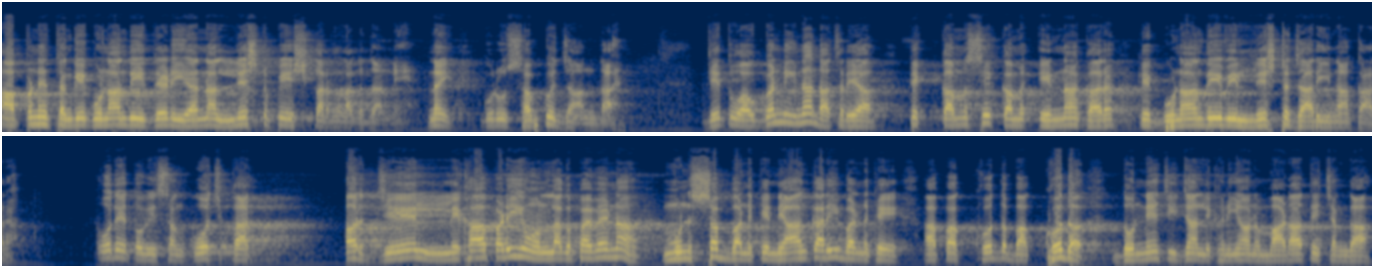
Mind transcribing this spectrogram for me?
ਆਪਣੇ ਚੰਗੇ ਗੁਣਾਂ ਦੀ ਜਿਹੜੀ ਹੈ ਨਾ, ਲਿਸਟ ਪੇਸ਼ ਕਰਨ ਲੱਗ ਜਾਂਦੇ। ਨਹੀਂ ਗੁਰੂ ਸਭ ਕੁਝ ਜਾਣਦਾ ਹੈ। ਜੇ ਤੂੰ ਔਗਣ ਨਹੀਂ ਨਾ ਦੱਸ ਰਿਹਾ, ਤੇ ਕਮ ਸੇ ਕਮ ਇੰਨਾ ਕਰ ਕਿ ਗੁਣਾਂ ਦੀ ਵੀ ਲਿਸਟ ਜਾਰੀ ਨਾ ਕਰ। ਉਹਦੇ ਤੋਂ ਵੀ ਸੰਕੋਚ ਕਰ। ਔਰ ਜੇ ਲਿਖਾ ਪੜੀ ਹੋਣ ਲੱਗ ਪਵੇ ਨਾ, ਮੁਨਸਬ ਬਣ ਕੇ, ਨਿਆਂਕਾਰੀ ਬਣ ਕੇ, ਆਪਾਂ ਖੁਦ ਬਾ ਖੁਦ ਦੋਨੇ ਚੀਜ਼ਾਂ ਲਿਖਣੀਆਂ ਹੁਣ, ਮਾੜਾ ਤੇ ਚੰਗਾ,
